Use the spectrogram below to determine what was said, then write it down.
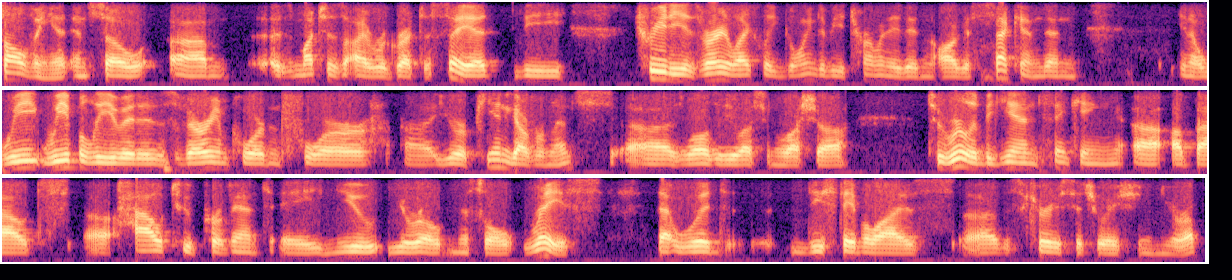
solving it. And so, um, as much as I regret to say it, the treaty is very likely going to be terminated in August 2nd. And you know, we, we believe it is very important for uh, European governments, uh, as well as the U.S. and Russia, to really begin thinking uh, about uh, how to prevent a new Euro missile race that would destabilize uh, the security situation in Europe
